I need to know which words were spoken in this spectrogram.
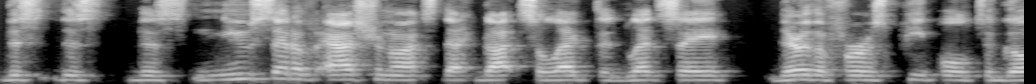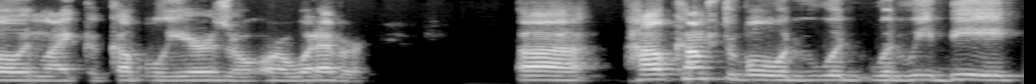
this this this new set of astronauts that got selected? Let's say they're the first people to go in like a couple years or, or whatever. Uh, how comfortable would, would would we be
